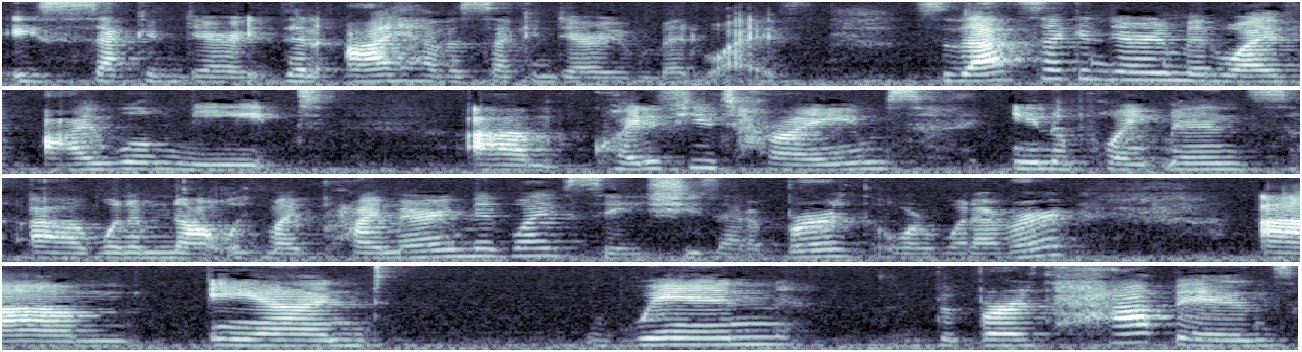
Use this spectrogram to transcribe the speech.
a secondary then i have a secondary midwife so that secondary midwife i will meet um, quite a few times in appointments uh, when i'm not with my primary midwife say she's at a birth or whatever. Um, and when the birth happens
